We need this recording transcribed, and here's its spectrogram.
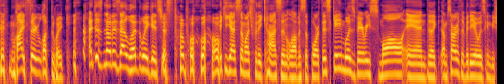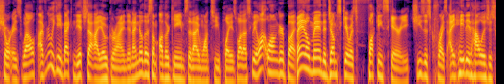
Why is there Ludwig? I just noticed that Ludwig is just below. Thank you guys so much for the constant love and support. This game was very small, and the, I'm sorry if the video is going to be short as well. I've really gained back in the itch.io grind, and I know there's some other games that I want to play as well. That's going to be a lot longer, but man, oh man, the jump scare was fucking scary. Jesus Christ. I hated how it just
